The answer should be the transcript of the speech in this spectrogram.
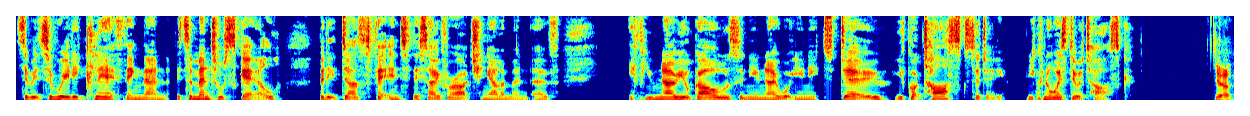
So it's a really clear thing then. It's a mental skill, but it does fit into this overarching element of if you know your goals and you know what you need to do, you've got tasks to do. You can always do a task. Yeah,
